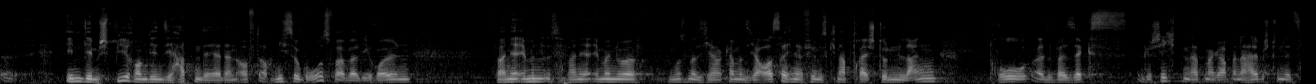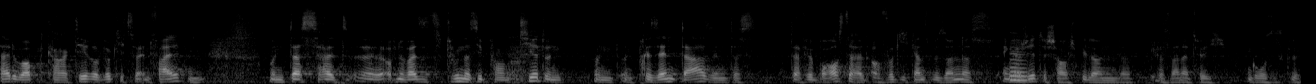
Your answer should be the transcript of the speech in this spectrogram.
äh, in dem Spielraum, den sie hatten, der ja dann oft auch nicht so groß war, weil die Rollen waren ja immer, waren ja immer nur, muss man sich ja, kann man sich ja ausrechnen, der Film ist knapp drei Stunden lang. Pro, also bei sechs Geschichten hat man gerade mal eine halbe Stunde Zeit, überhaupt Charaktere wirklich zu entfalten. Und das halt äh, auf eine Weise zu tun, dass sie pointiert und, und, und präsent da sind, das, dafür brauchst du halt auch wirklich ganz besonders engagierte mhm. Schauspieler und das war natürlich ein großes Glück.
